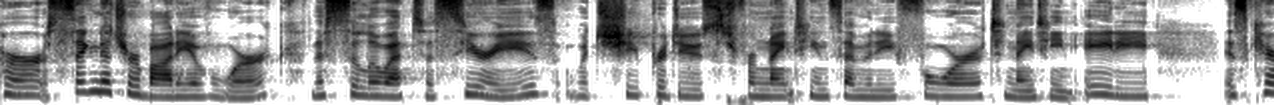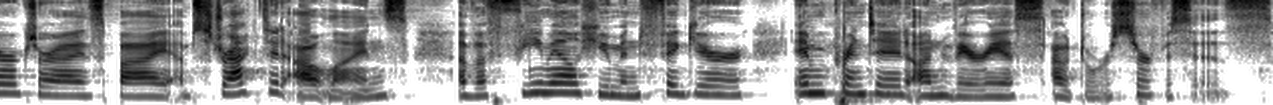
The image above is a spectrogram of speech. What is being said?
Her signature body of work, the Silhouette series, which she produced from 1974 to 1980, is characterized by abstracted outlines of a female human figure imprinted on various outdoor surfaces.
